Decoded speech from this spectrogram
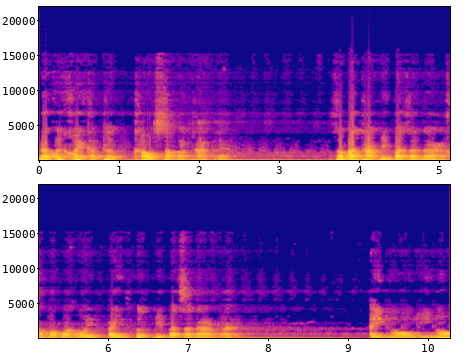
แล้วค่อยๆกระเถิบเข้าสมาธิแล้ว สมถะวิปัสสนาเขาบอกว่า โอ้ย ไปฝึกวิปัสสนามาไอ้โง่อีโง่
